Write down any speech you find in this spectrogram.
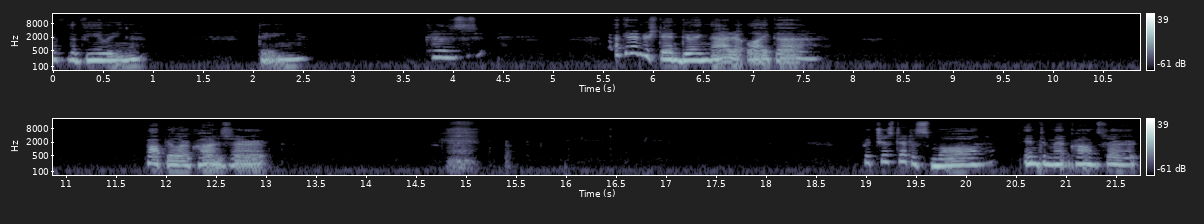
of the viewing thing because I can understand doing that at like a popular concert. But just at a small, intimate concert,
